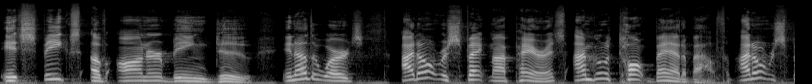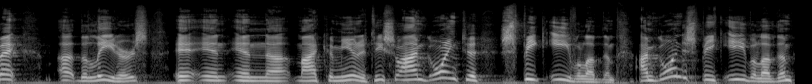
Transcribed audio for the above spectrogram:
It speaks of honor being due. In other words, I don't respect my parents. I'm going to talk bad about them. I don't respect uh, the leaders in, in, uh, my community, so I'm going to speak evil of them. I'm going to speak evil of them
